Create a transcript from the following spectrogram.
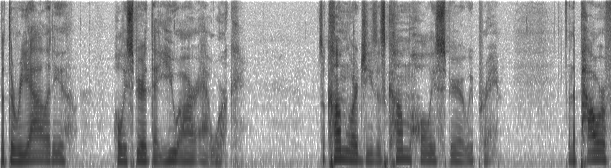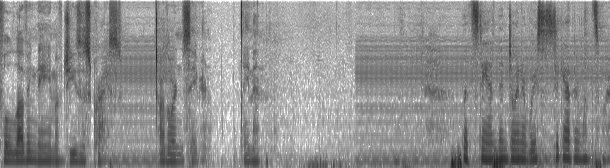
but the reality, Holy Spirit, that you are at work. So come, Lord Jesus. Come, Holy Spirit, we pray. In the powerful, loving name of Jesus Christ, our Lord and Savior. Amen. Let's stand and join our voices together once more.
